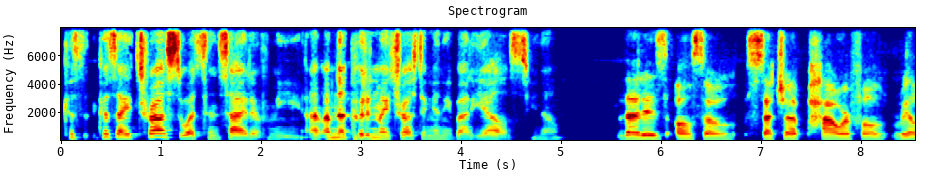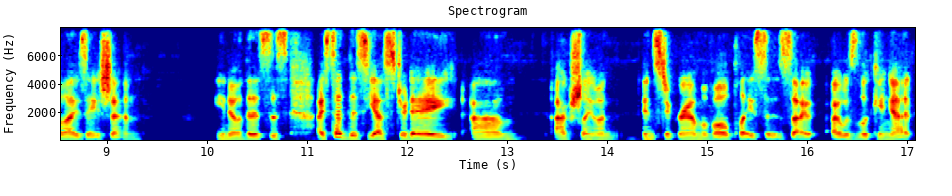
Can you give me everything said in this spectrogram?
because I trust what's inside of me. I'm not putting my trust in anybody else, you know. That is also such a powerful realization. You know, this is I said this yesterday, um, actually on Instagram of all places. I I was looking at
